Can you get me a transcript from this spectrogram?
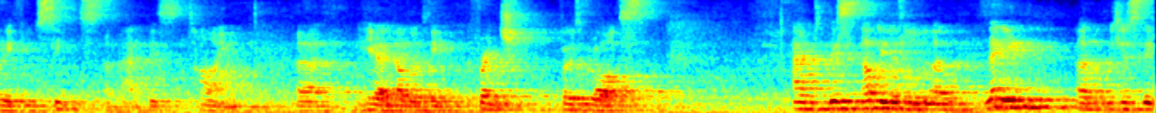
very few seats um, at this time. Uh, here, another of the French photographs and this lovely little um, lane, um, which is the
